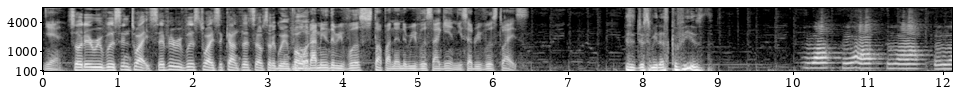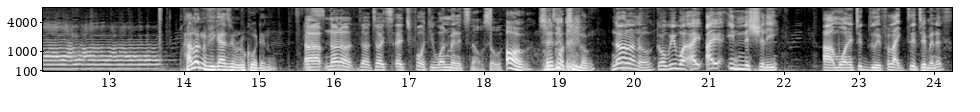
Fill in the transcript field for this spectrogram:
Yeah. So they reversing twice. So if you reverse twice, it cancel itself, so they're going forward. No, forward. that means the reverse stop and then the reverse again. You said reverse twice. Is it just me that's confused? How long have you guys been recording? Uh, no, no. So, so it's it's 41 minutes now. So Oh, so it's not too long. no, no, no. Cause we want. I, I initially um wanted to do it for like 30 minutes,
